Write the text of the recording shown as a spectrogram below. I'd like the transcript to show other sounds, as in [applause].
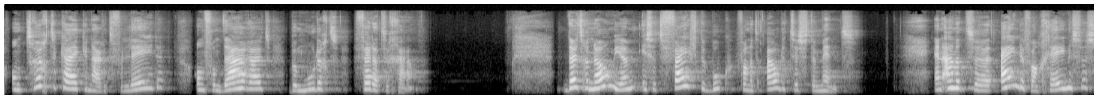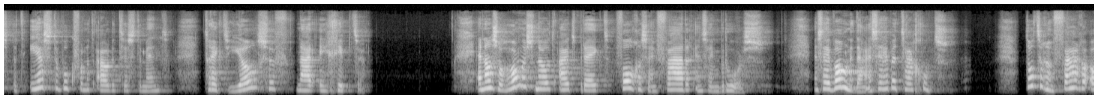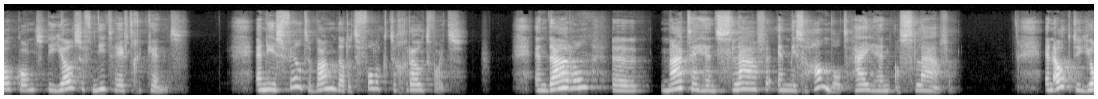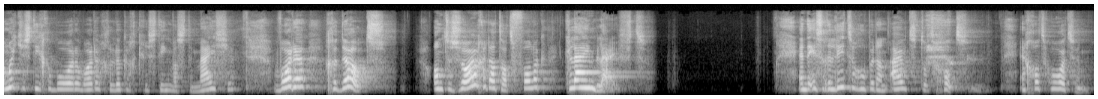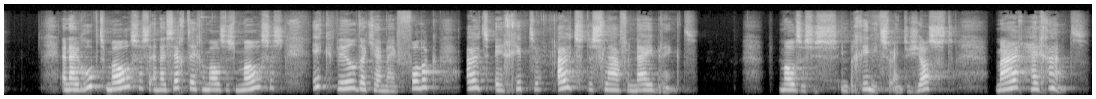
Om terug te kijken naar het verleden, om van daaruit bemoedigd verder te gaan. Deuteronomium is het vijfde boek van het Oude Testament. En aan het uh, einde van Genesis, het eerste boek van het Oude Testament, trekt Jozef naar Egypte. En als er hongersnood uitbreekt, volgen zijn vader en zijn broers. En zij wonen daar en ze hebben het daar goed. Tot er een farao komt die Jozef niet heeft gekend. En die is veel te bang dat het volk te groot wordt. En daarom uh, maakt hij hen slaven en mishandelt hij hen als slaven. En ook de jongetjes die geboren worden, gelukkig Christine was de meisje, worden gedood. Om te zorgen dat dat volk klein blijft. En de Israëlieten roepen dan uit tot God. En God hoort hen. En hij roept Mozes en hij zegt tegen Mozes, Mozes, ik wil dat jij mijn volk uit Egypte, uit de slavernij brengt. Mozes is in het begin niet zo enthousiast, maar hij gaat.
